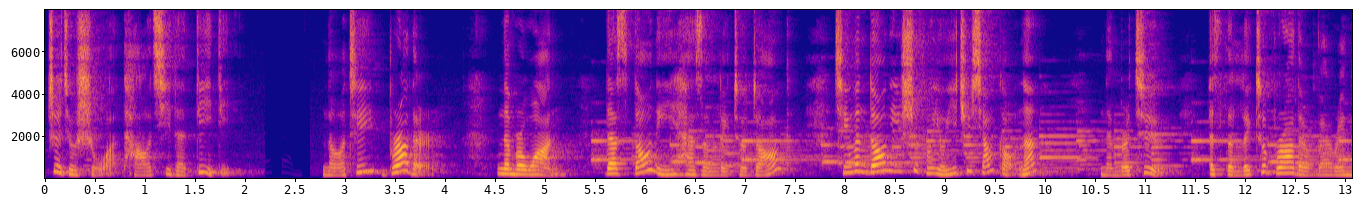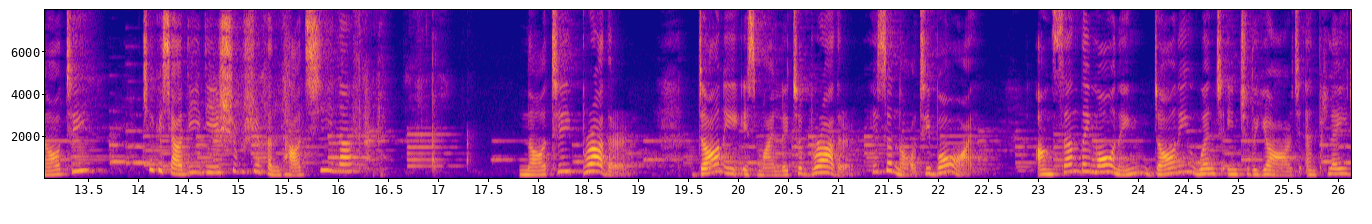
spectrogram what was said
这就是我淘气的弟弟。” Naughty brother. Number one. Does Donny has a little dog? 请问 Donny 是否有一只小狗呢？Number two, is the little brother very naughty? 这个小弟弟是不是很淘气呢？Naughty brother. Donny is my little brother. He's a naughty boy. On Sunday morning, Donny went into the yard and played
